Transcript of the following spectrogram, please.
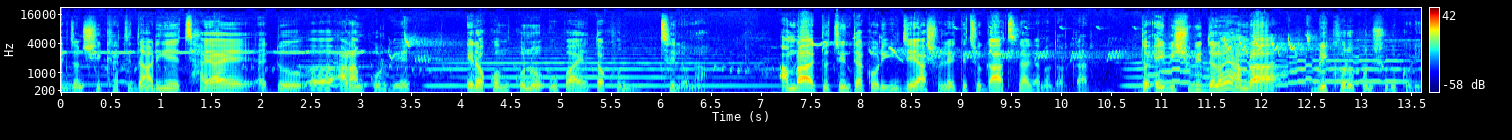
একজন শিক্ষার্থী দাঁড়িয়ে ছায়ায় একটু আরাম করবে, এরকম কোনো উপায় তখন ছিল না। আমরা একটু চিন্তা করি যে আসলে কিছু গাছ লাগানো দরকার। তো এই বিশ্ববিদ্যালয়ে আমরা বৃক্ষরোপণ শুরু করি।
